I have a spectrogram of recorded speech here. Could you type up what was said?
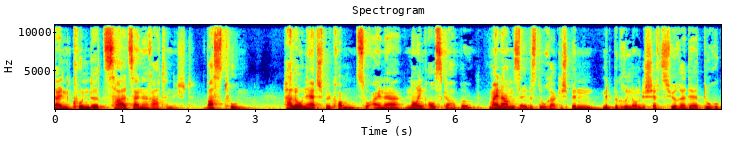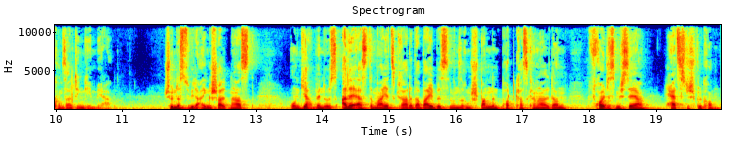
Dein Kunde zahlt seine Rate nicht. Was tun? Hallo und herzlich willkommen zu einer neuen Ausgabe. Mein Name ist Elvis Durak, ich bin Mitbegründer und Geschäftsführer der Duro Consulting GmbH. Schön, dass du wieder eingeschaltet hast. Und ja, wenn du das allererste Mal jetzt gerade dabei bist in unserem spannenden Podcast-Kanal, dann freut es mich sehr. Herzlich willkommen.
